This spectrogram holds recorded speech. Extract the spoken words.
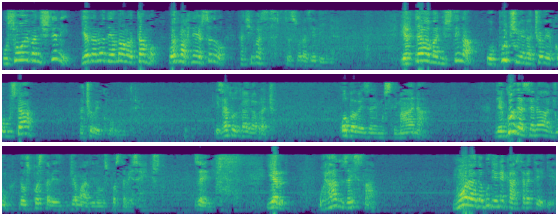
u svojoj vanštini, jedan ode malo tamo, odmahneš srdo, znači vaša srca su razjedinjena. Jer ta vanjština upućuje na čovjekovu šta? Na čovjekovu unutra. I zato, draga braća, obaveza je muslimana, gdje god da se nađu da uspostave džamad i da uspostave zajedništvo. zajedništvo. Jer u radu za islam mora da bude neka strategija.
